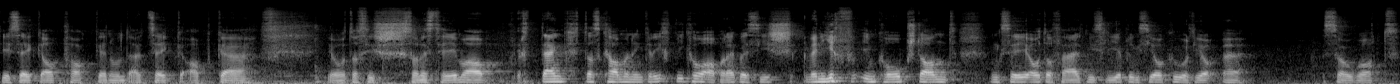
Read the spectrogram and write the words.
die Säcke abpacken und auch die Säcke abgeben ja, das ist so ein Thema. Ich denke, das kann man in den Griff bekommen, aber eben, es ist, wenn ich im Coop stand und sehe, oh, da fehlt mein Lieblingsjoghurt, ja, äh, so what.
